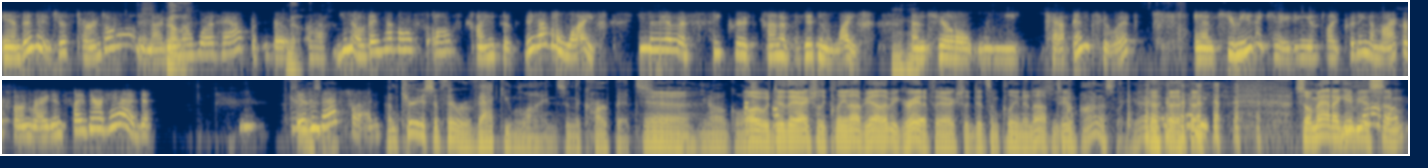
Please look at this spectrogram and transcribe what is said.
And then it just turned on, and I don't No. know what happened. But, No. uh, you know, they have all, all kinds of, they have a life. You know, they have a secret kind of hidden life Mhm. until we tap into it. And communicating is like putting a microphone right inside their head. Curious. Isn't that fun? I'm curious if there were vacuum lines in the carpets. Yeah. You know, going. Oh, do they actually clean up? Yeah, that'd be great if they actually did some cleaning up Yeah, too. honestly, yeah. So, Matt, I gave you some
